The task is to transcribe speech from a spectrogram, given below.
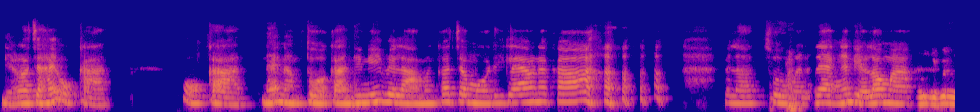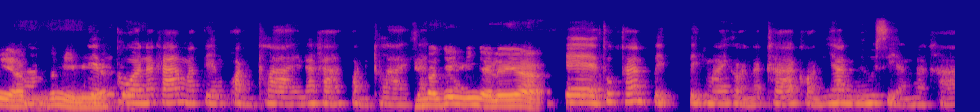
เดี๋ยวเราจะให้โอกาส โอกาสแนะนำตัวกันทีนี้เวลามันก็จะหมดอีกแล้วนะคะ เวลาสู่วันแรกงั้นเดี๋ยวเรามาไม่มีท่านมีครับท่านมีมีเตรียมนะตัวนะคะ มาเตรียมผ่อนคลายนะคะ ผ่อนคลายเห็นค่ะ ตอนเยิ่งยิ่งใหญ่เลยอะ โอเคทุกท่านปิดปิดไมค์ก่อนนะคะ ขออนุญาตมิวเสียงนะคะ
